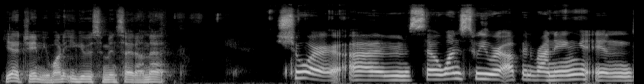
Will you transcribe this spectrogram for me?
Yeah, Jamie, why don't you give us some insight on that? Sure. Um, so once we were up and running and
